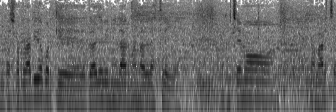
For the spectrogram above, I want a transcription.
un paso rápido porque detrás ya viene la hermandad de la estrella. Escuchemos la marcha.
